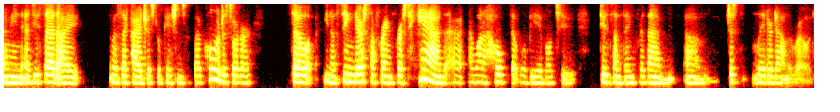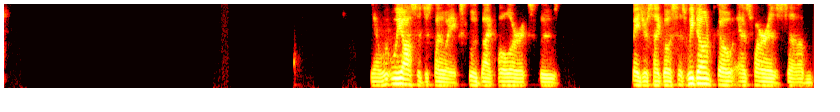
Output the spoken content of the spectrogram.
I mean, as you said, I am a psychiatrist for patients with bipolar disorder. So, you know, seeing their suffering firsthand, I, I want to hope that we'll be able to do something for them um, just later down the road. Yeah, we, also just, by the way, exclude bipolar, exclude major psychosis. We don't go as far as um,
